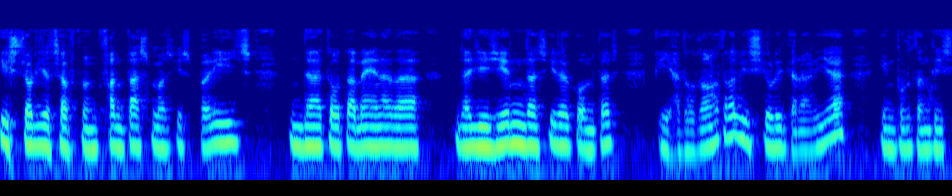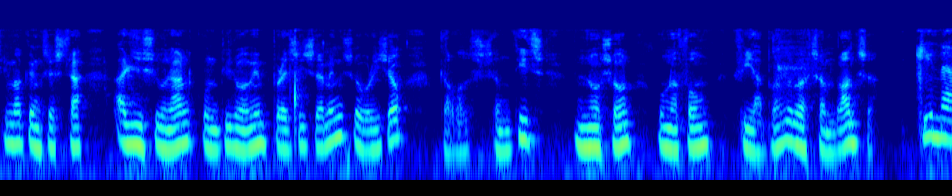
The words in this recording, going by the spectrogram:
d'històries de fantasmes i esperits, de tota mena de, de llegendes i de contes, que hi ha tota una tradició literària importantíssima que ens està alliçonant contínuament precisament sobre això, que els sentits no són una font fiable de versemblança quina,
